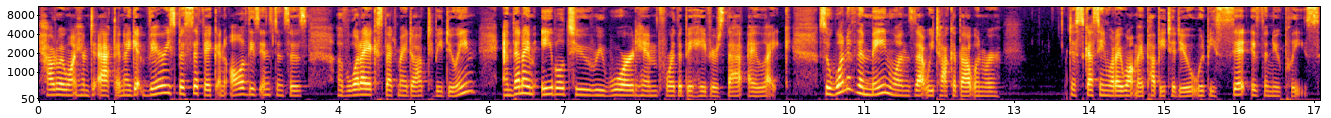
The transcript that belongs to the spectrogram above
How do I want him to act? And I get very specific in all of these instances of what I expect my dog to be doing. And then I'm able to reward him for the behaviors that I like. So, one of the main ones that we talk about when we're discussing what I want my puppy to do would be sit is the new please.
